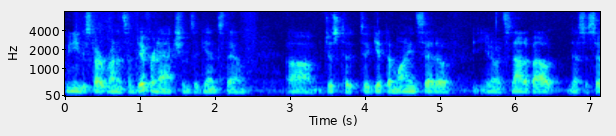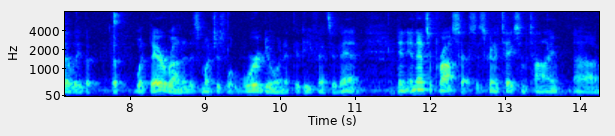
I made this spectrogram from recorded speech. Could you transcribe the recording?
we need to start running some different actions against them, um, just to, to get the mindset of you know it's not about necessarily the what they're running as much as what we're doing at the defensive end, and and that's a process. It's going to take some time. Um,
